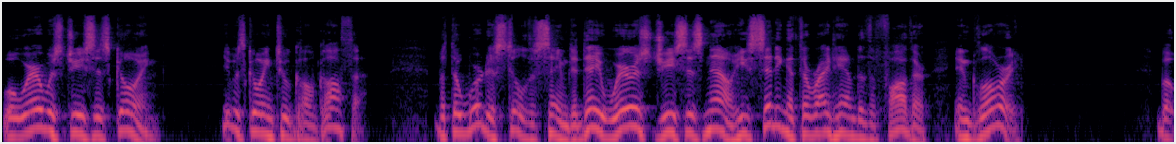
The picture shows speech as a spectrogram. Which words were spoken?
Well, where was Jesus going? He was going to Golgotha. But the word is still the same today. Where is Jesus now? He's sitting at the right hand of the Father in glory. But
